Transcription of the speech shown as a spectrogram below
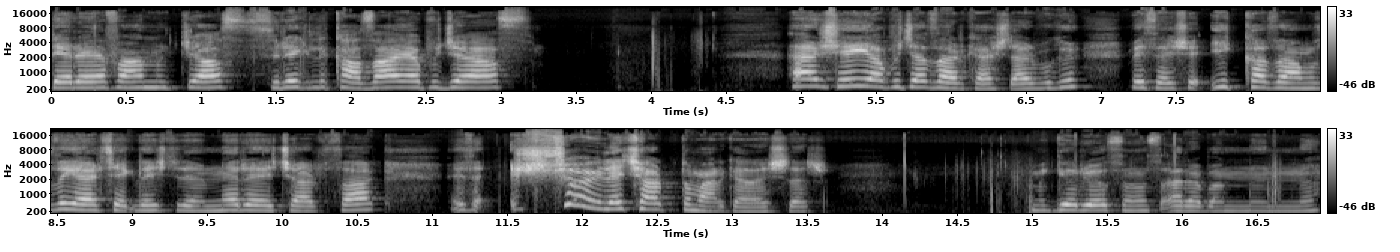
Dereye falan uçacağız. Sürekli kaza yapacağız. Her şeyi yapacağız arkadaşlar bugün. Mesela şu ilk kazamızı gerçekleştirelim. Nereye çarpsak. Mesela şöyle çarptım arkadaşlar. Görüyorsunuz arabanın önünü.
